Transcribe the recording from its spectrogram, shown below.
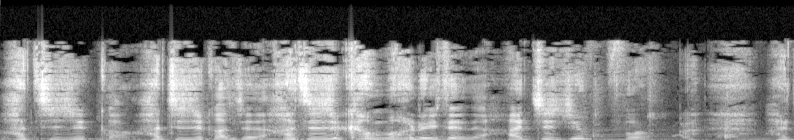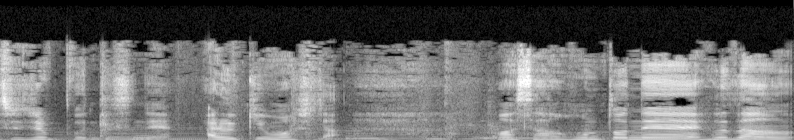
8時間8時間じゃない8時間も歩いてね80分80分ですね歩きましたまあさ本当ね普段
